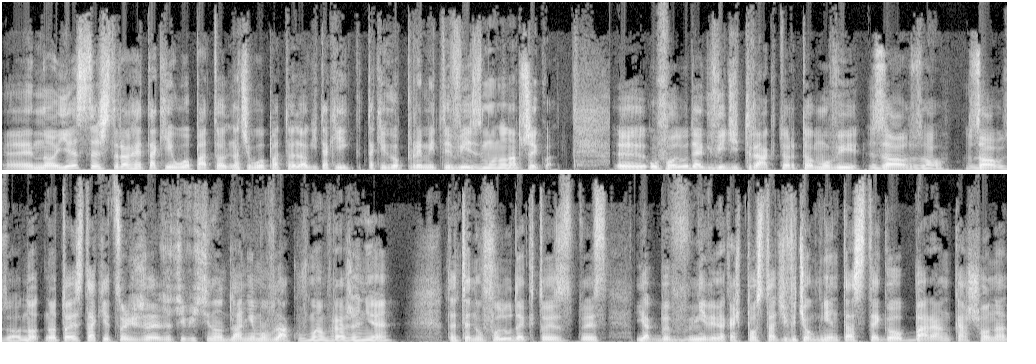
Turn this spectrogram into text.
E, no jest też trochę takiej łopato, znaczy łopatologii, takiej, takiego prymitywizmu, no na przykład y, ufoludek widzi traktor, to mówi zozo, zozo. No, no to jest takie coś, że rzeczywiście no, dla niemowlaków mam wrażenie. Ten, ten ufoludek to jest, to jest jakby, nie wiem, jakaś postać wyciągnięta z tego baranka Szona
